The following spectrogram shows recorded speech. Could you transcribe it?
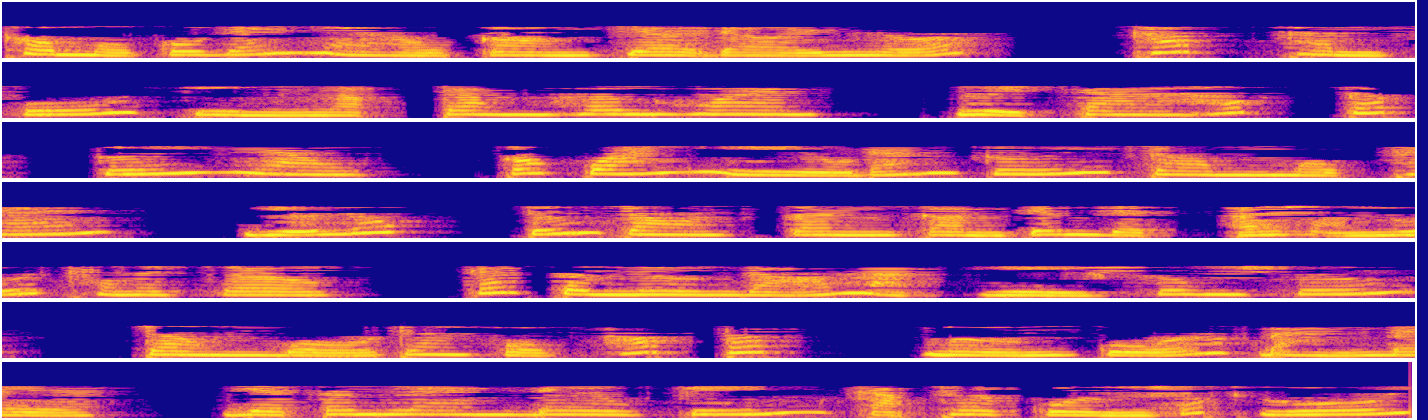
Không một cô gái nào còn chờ đợi nữa, khắp thành phố chìm ngập trong hân hoan, người ta hấp tấp cưới nhau, có quá nhiều đám cưới trong một tháng, giữa lúc tướng Johnston cầm chân địch ở rặng núi Kennesaw, các tân nương đỏ mặt vì sung sướng, trong bộ trang phục hấp tấp, mượn của bạn bè, và tân lan đeo kiếm cặp thơ quần rách gối.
